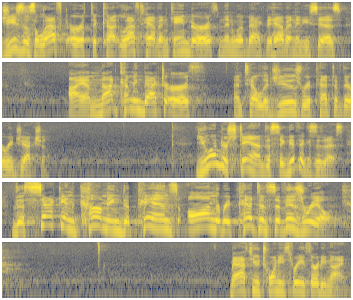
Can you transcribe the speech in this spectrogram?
Jesus left earth to left heaven, came to earth, and then went back to heaven. And he says, I am not coming back to earth until the Jews repent of their rejection. You understand the significance of this. The second coming depends on the repentance of Israel. Matthew 23 39.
